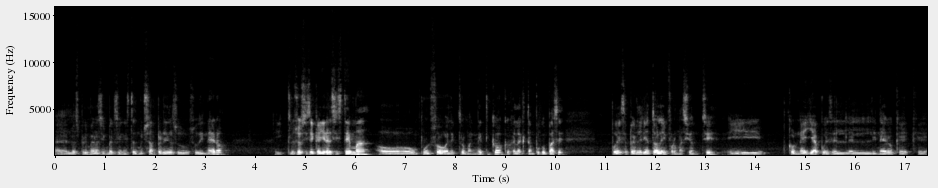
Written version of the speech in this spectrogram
Eh, los primeros inversionistas, muchos han perdido su, su dinero. Incluso si se cayera el sistema o un pulso electromagnético, que ojalá que tampoco pase, pues se perdería toda la información, ¿sí? Y con ella, pues el, el dinero que, que,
